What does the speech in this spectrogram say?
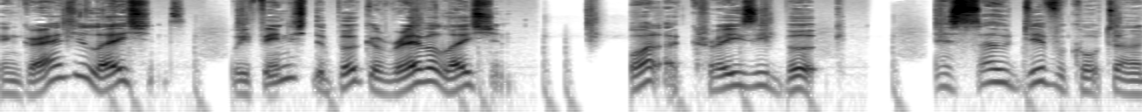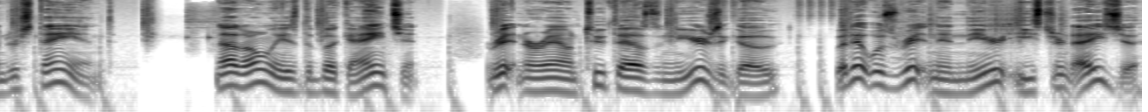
Congratulations! We finished the book of Revelation. What a crazy book! It's so difficult to understand. Not only is the book ancient, written around 2,000 years ago, but it was written in Near Eastern Asia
